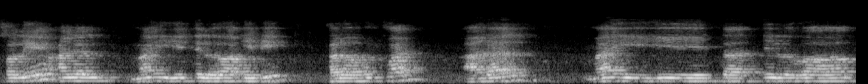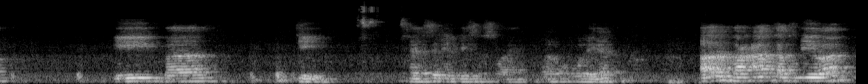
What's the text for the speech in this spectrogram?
Salih alal mayyitil ghaibi kalau perempuan alal mayyitatil ghaibati saya sendiri lebih sesuai kalau boleh ya. Arba'at takbiran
